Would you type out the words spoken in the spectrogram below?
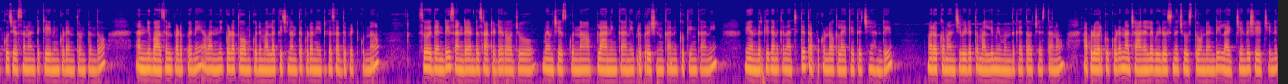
ఎక్కువ చేశానంటే క్లీనింగ్ కూడా ఎంత ఉంటుందో. అన్ని బాసనలు పడిపోయినాయి. అవన్నీ కూడా తోముకొని మళ్ళీ కిచెన్ అంతా కూడా నీట్గా సర్ది పెట్టుకున్నా. సో ఇదండి సండే అండ్ సాటర్డే రోజు మేము చేసుకున్న ప్లానింగ్ కానీ ప్రిపరేషన్ కానీ కుకింగ్ కానీ. మీ అందరికీ కనుక నచ్చితే తప్పకుండా ఒక లైక్ అయితే చేయండి. మరొక మంచి వీడియోతో మళ్ళీ మీ ముందుకైతే వచ్చేస్తాను. అప్పటి వరకు కూడా నా ఛానల్లో వీడియోస్ని చూస్తూ ఉండండి. లైక్ చేయండి షేర్ చేయండి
